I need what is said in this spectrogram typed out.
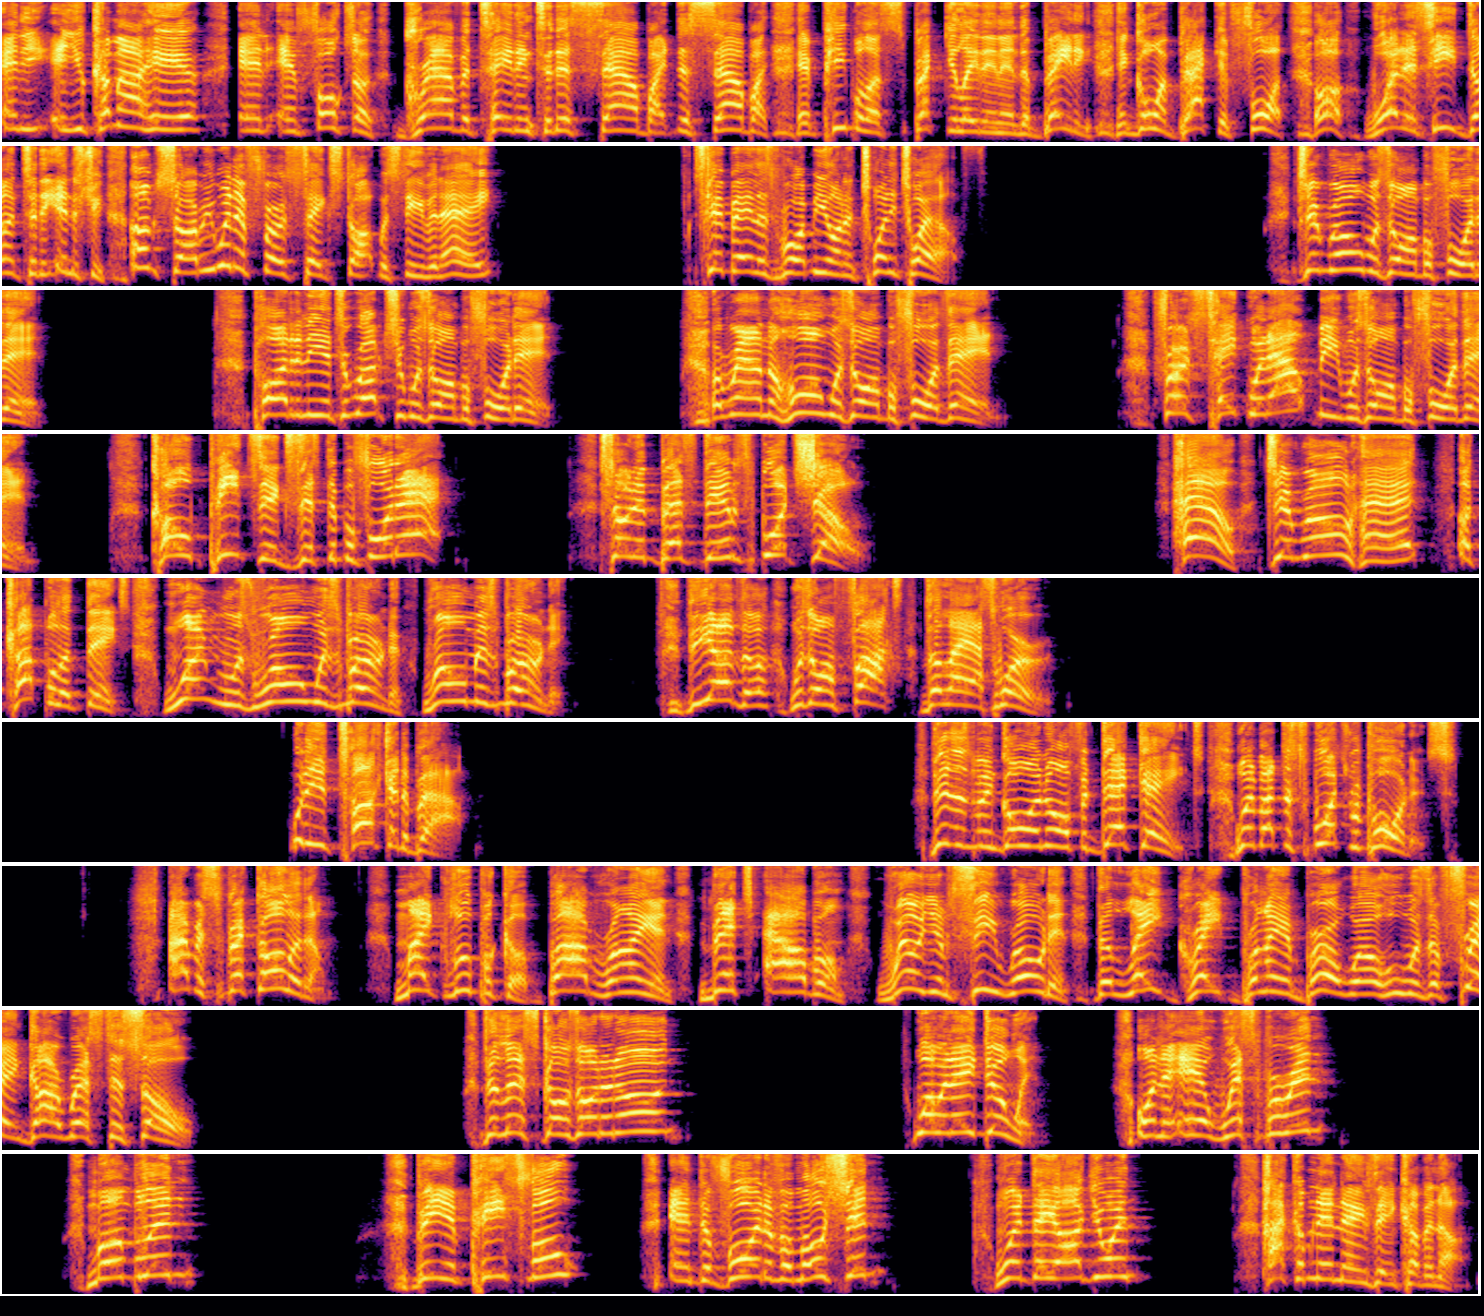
And, you, and you come out here and, and folks are gravitating to this soundbite, this soundbite, and people are speculating and debating and going back and forth. Oh, what has he done to the industry? I'm sorry, when did first take start with Stephen A? Skip Bayless brought me on in 2012. Jim Rome was on before then. Pardon the Interruption was on before then. Around the Horn was on before then. First Take Without Me was on before then. Cold Pizza existed before that. So did Best Damn Sports Show. Hell, Jim Rome had a couple of things. One was Rome was burning. Rome is burning. The other was on Fox, The Last Word. What are you talking about? This has been going on for decades. What about the sports reporters? I respect all of them. Mike Lupica, Bob Ryan, Mitch Albom, William C. Rhoden, the late great Bryan Burwell, who was a friend, God rest his soul. The list goes on and on. What were they doing? On the air whispering? Mumbling? Being peaceful and devoid of emotion? Weren't they arguing? How come their names ain't coming up?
